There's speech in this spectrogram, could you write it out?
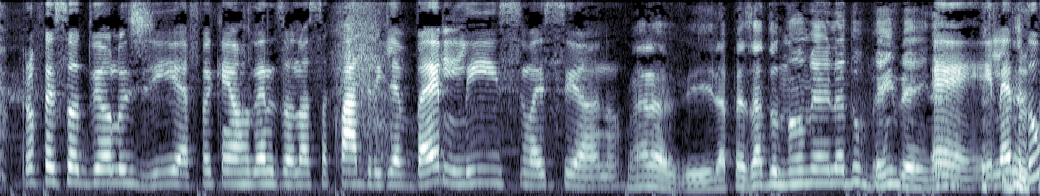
professor de biologia, foi quem organizou nossa quadrilha belíssima esse ano. Maravilha. Apesar do nome, ele é do bem, bem, né? É, ele é do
